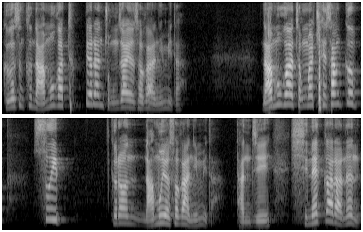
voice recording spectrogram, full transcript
그것은 그 나무가 특별한 종자여서가 아닙니다. 나무가 정말 최상급 수입 그런 나무여서가 아닙니다. 단지 시냇가라는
